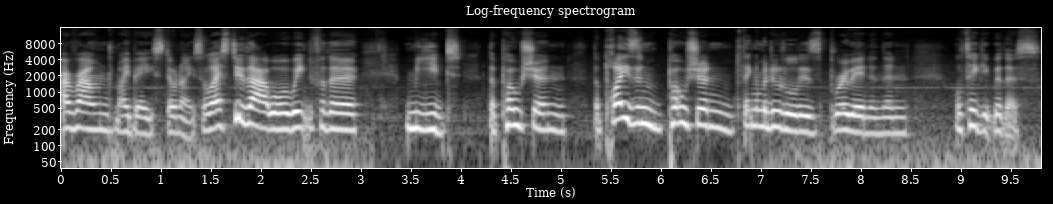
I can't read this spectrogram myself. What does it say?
around my base, don't I? So let's do that while we're waiting for the mead, the potion, the poison potion thingamadoodle is brewing, and then we'll take it with us.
